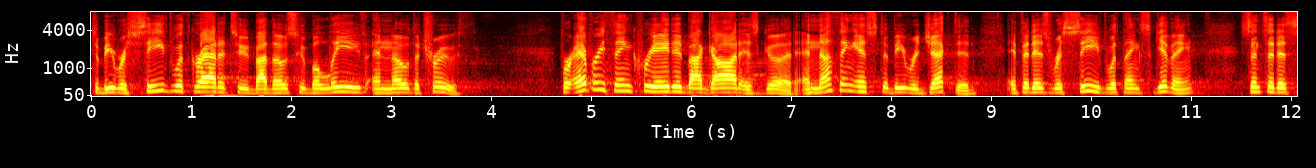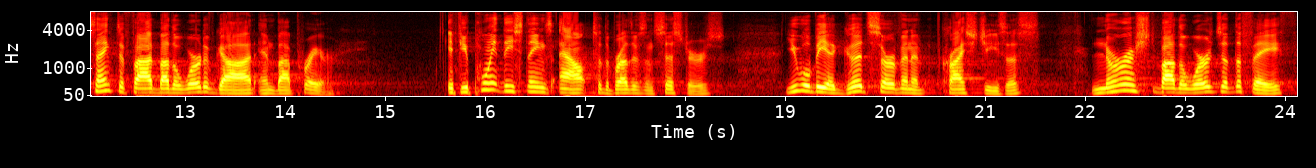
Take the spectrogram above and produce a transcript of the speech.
to be received with gratitude by those who believe and know the truth. For everything created by God is good, and nothing is to be rejected if it is received with thanksgiving, since it is sanctified by the word of God and by prayer. If you point these things out to the brothers and sisters, you will be a good servant of Christ Jesus, nourished by the words of the faith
